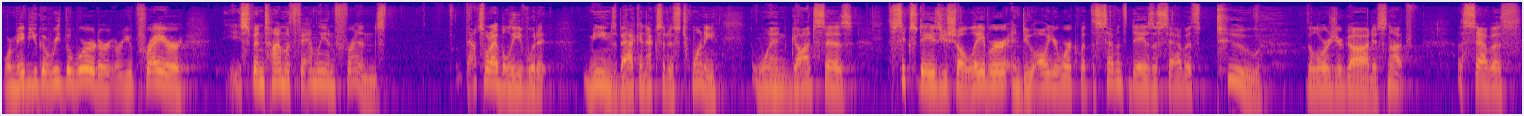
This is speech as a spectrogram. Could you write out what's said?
or maybe you go read the word or, or you pray or you spend time with family and friends. That's what I believe would it means back in Exodus 20 when God says, Six days you shall labor and do all your work, but the seventh day is a Sabbath to the Lord your God. It's not a Sabbath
